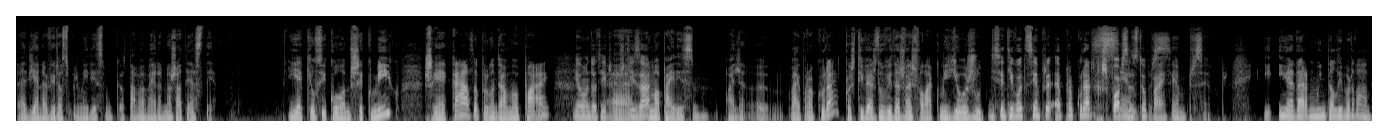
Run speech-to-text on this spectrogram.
a Diana virou-se para mim e disse-me que eu estava bem no JSD. E aquilo ficou a mexer comigo. Cheguei a casa, perguntei ao meu pai. E ele mandou-te ir pesquisar? Uh, o meu pai disse-me: Olha, uh, vai procurar, depois se tiveres dúvidas, vais falar comigo e eu ajudo. Incentivou-te sempre a procurar respostas sempre, do teu pai? Sempre, sempre. E, e a dar-me muita liberdade.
